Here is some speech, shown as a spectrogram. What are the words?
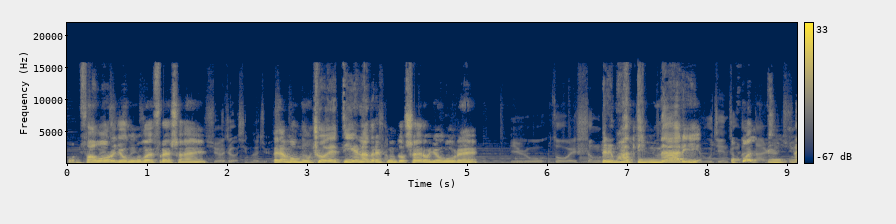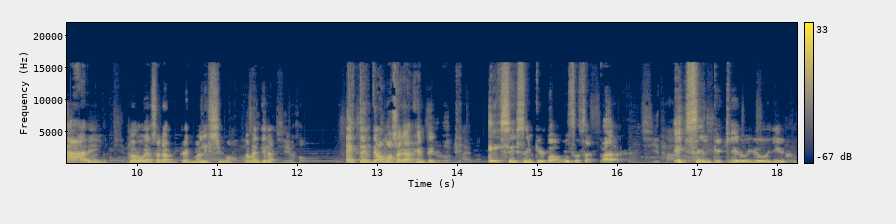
Por favor, yogur de fresa, ¿eh? Esperamos mucho de ti en la 3.0, yogur, ¿eh? Tenemos a Tignari. ¿Cuál Tignari? No lo voy a sacar porque es malísimo. No, mentira. Este es el que vamos a sacar, gente. Ese es el que vamos a sacar. Es el que quiero yo, hijo.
